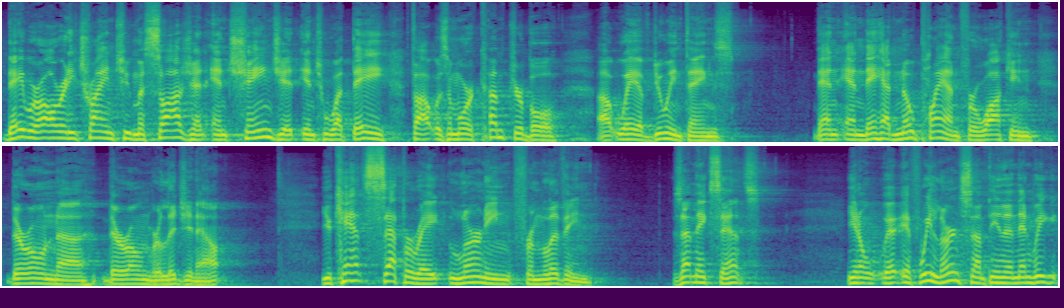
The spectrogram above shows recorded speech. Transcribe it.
They were already trying to massage it and change it into what they thought was a more comfortable uh, way of doing things. And, and they had no plan for walking their own, uh, their own religion out. You can't separate learning from living. Does that make sense? You know, if we learn something and then we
